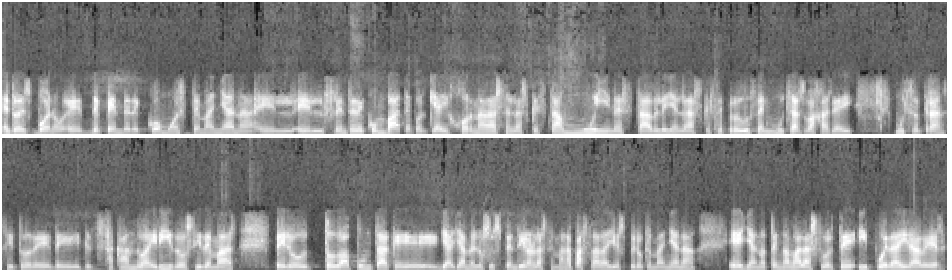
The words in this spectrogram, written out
Entonces, bueno, eh, depende de cómo esté mañana el, el, frente de combate, porque hay jornadas en las que está muy inestable y en las que se producen muchas bajas y hay mucho tránsito de, de sacando a heridos y demás, pero todo apunta a que ya, ya me lo suspendieron la semana pasada. Yo espero que mañana ella no tenga mala suerte y pueda ir a ver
